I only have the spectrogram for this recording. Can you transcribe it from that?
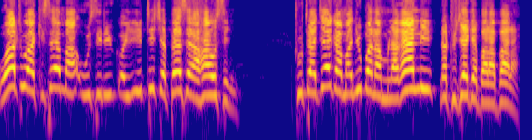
Watu wakisema usiitishe pesa ya housing, tutajenga manyumba namna gani na tujenge barabara?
